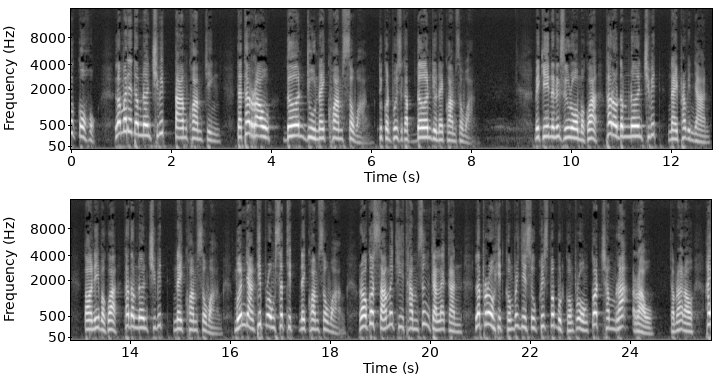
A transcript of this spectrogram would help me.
ก็โกหก เราไม่ได้ดำเนินชีวิตตามความจริง แต่ถ้าเราเดินอยู่ในความสว่าง ทุกคนพูดสิครับเดินอยู่ในความสว่าง เมื่อกี้ในหนังสือโรมบอกว่า ถ้าเราดำเนินชีวิตในพระวิญญาณ ตอนนี้บอกว่าถ้าดำเนินชีวิตในความสว่าง เหมือนอย่างที่พระองค์สถิตในความสว่าง เราก็สามารถคีทำซึ่งกันและกัน และพระโลหิตของพระเยซูคริสต์พระบุตรของพระองค์ก็ชำระเราชำระเราให้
